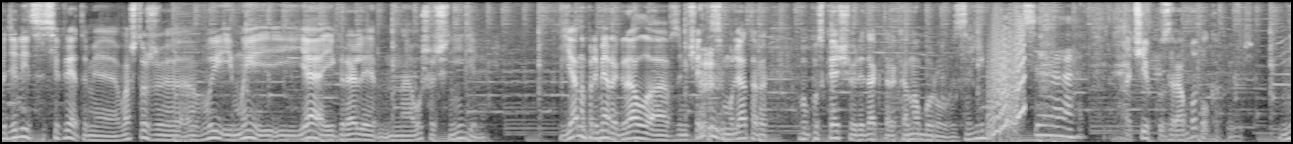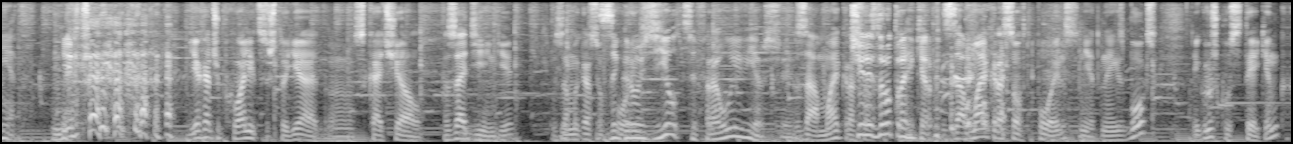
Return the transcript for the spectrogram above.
поделиться секретами, во что же вы и мы, и я играли на ушедшей неделе. Я, например, играл а, в замечательный симулятор выпускающего редактора Канобуру. Заебался! Ачивку заработал какую-нибудь? Нет. Нет. Я хочу похвалиться, что я э, скачал за деньги, за Microsoft Points. Загрузил цифровую версию. За Microsoft Через рутрекер. за Microsoft Points, нет, на Xbox, игрушку Стекинг,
